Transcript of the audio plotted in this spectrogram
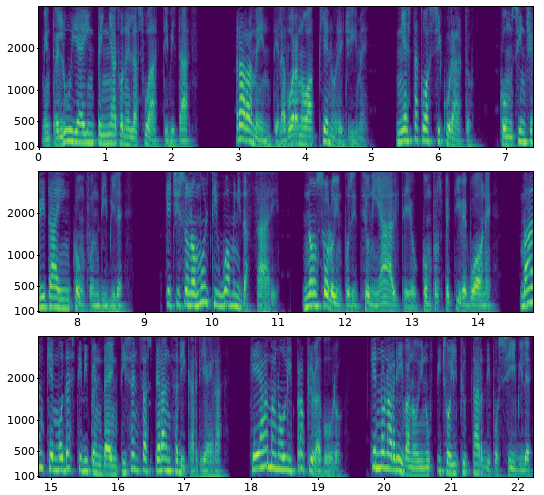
mentre lui è impegnato nella sua attività, raramente lavorano a pieno regime. Mi è stato assicurato, con sincerità inconfondibile, che ci sono molti uomini d'affari, non solo in posizioni alte o con prospettive buone, ma anche modesti dipendenti senza speranza di carriera, che amano il proprio lavoro che non arrivano in ufficio il più tardi possibile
